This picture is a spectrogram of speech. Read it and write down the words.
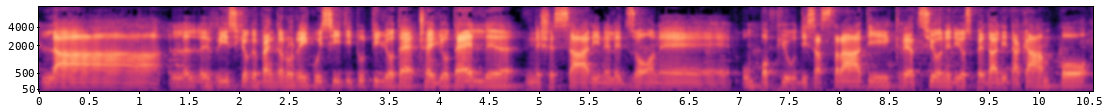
la, l- il rischio che vengano requisiti tutti gli hotel, cioè gli hotel necessari nelle zone un po' più disastrati, creazione di ospedali da campo,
